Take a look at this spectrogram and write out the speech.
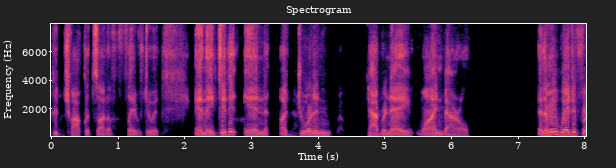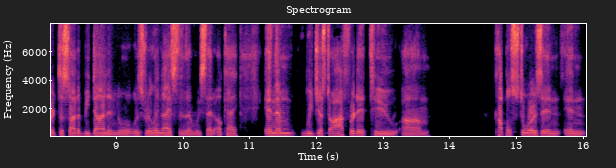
good chocolate sort of flavor to it, and they did it in a Jordan Cabernet wine barrel. And then we waited for it to sort of be done, and it was really nice. And then we said, okay. And then we just offered it to um, a couple stores in in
